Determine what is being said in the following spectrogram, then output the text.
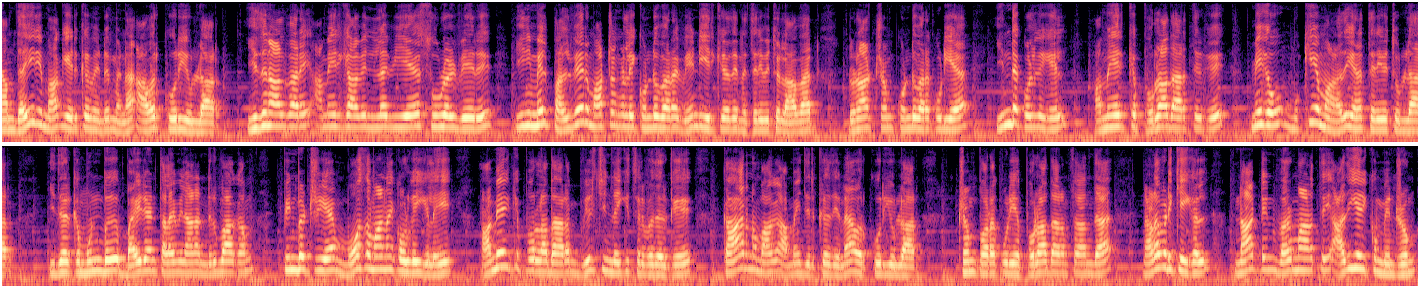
நாம் தைரியமாக எடுக்க வேண்டும் என அவர் கூறியுள்ளார். இதுநாள் வரை அமெரிக்காவில் நிலவிய சூழல் வேறு இனிமேல் பல்வேறு மாற்றங்களை கொண்டு வர வேண்டியிருக்கிறது என தெரிவித்துள்ள அவர் டொனால்ட் ட்ரம்ப் கொண்டு வரக்கூடிய இந்த கொள்கைகள் அமெரிக்க பொருளாதாரத்திற்கு மிகவும் முக்கியமானது என தெரிவித்துள்ளார். இதற்கு முன்பு பைடன் தலைமையிலான நிர்வாகம் பின்பற்றிய மோசமான கொள்கைகளே அமெரிக்க பொருளாதாரம் வீழ்ச்சி நிலைக்கு செல்வதற்கு காரணமாக அமைந்திருக்கிறது என அவர் கூறியுள்ளார். ட்ரம்ப் வரக்கூடிய பொருளாதாரம் சார்ந்த நடவடிக்கைகள் நாட்டின் வருமானத்தை அதிகரிக்கும் என்றும்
